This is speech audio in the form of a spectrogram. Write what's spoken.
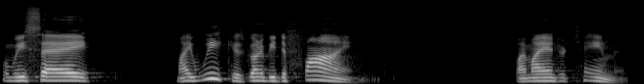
when we say, my week is going to be defined by my entertainments,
